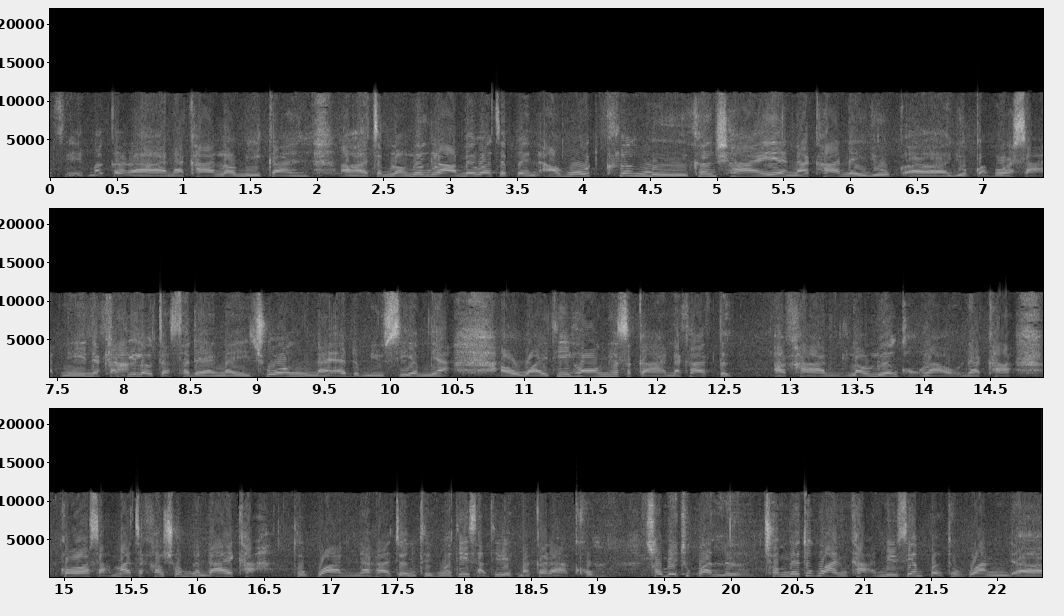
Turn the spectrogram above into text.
31 มกรานะคะ เรามีการอ่าจำลองเรื่องราวไม่ว่าจะเป็นอาวุธ เครื่องมือ เครื่องใช้อะนะคะในยุคเอ่อยุคก่อนประวัติศาสตร์นี้นะคะค่ะที่เราจัดแสดงในช่วง Night at the Museum เนี่ยเอาไว้ที่ห้องนิทรรศการนะคะตึก อาคารเล่าเรื่องของเรานะคะ ก็สามารถจะเข้าชมกันได้ค่ะ ทุกวันนะคะ จนถึงวันที่ 31 มกราคม ชมได้ทุกวันเลย ชมได้ทุกวันค่ะ มิวเซียมเปิดทุกวันเอ่อ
